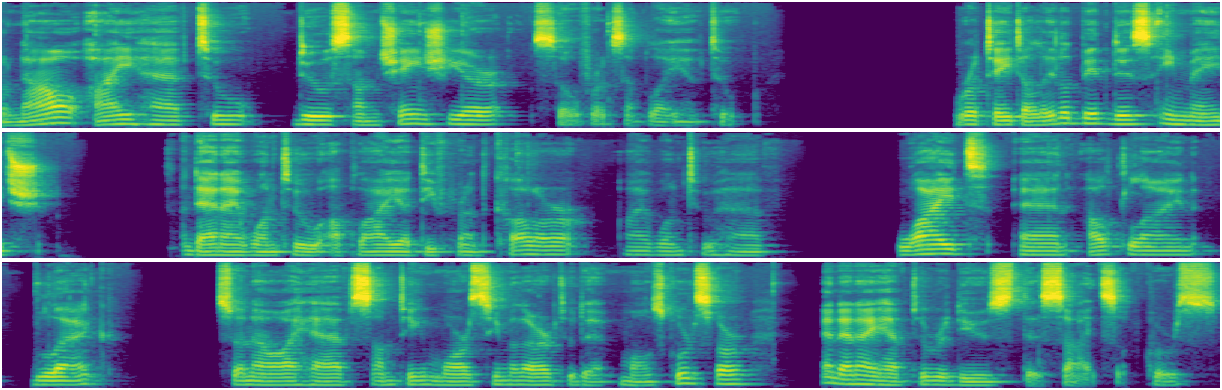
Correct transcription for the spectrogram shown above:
now I have to do some change here. So for example, I have to rotate a little bit this image then I want to apply a different color. I want to have white and outline black. So now I have something more similar to the mouse cursor. And then I have to reduce the size, of course.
